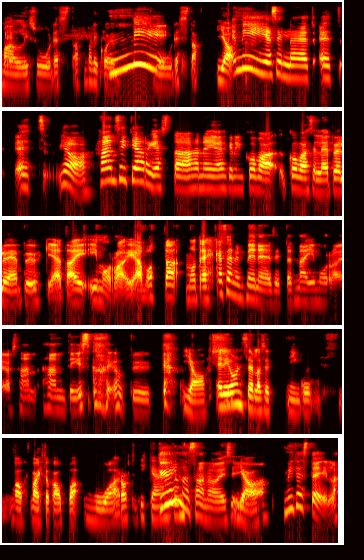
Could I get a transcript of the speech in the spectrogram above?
mallisuudesta, valikoivuudesta. Niin, ja. niin, ja silleen, että et, et, joo, hän sitten järjestää, hän ei ole ehkä niin kova, kova pölyjen pyyhkiä tai imuroija, mutta, mutta ehkä se nyt menee sitten, että mä imuroin, jos hän, hän tiiskaa ja pyykkää. Joo, eli on sellaiset niin kuin, vaihtokauppavuorot ikään kuin. Kyllä mä sanoisin, joo. joo. Mites teillä?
